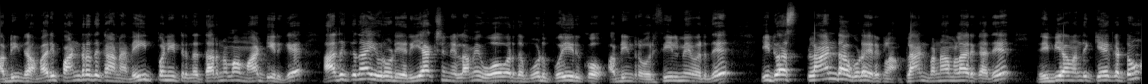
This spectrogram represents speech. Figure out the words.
அப்படின்ற மாதிரி பண்றதுக்கான வெயிட் பண்ணிட்டு இருந்த தருணமா மாட்டியிருக்கு. அதுக்கு தான் இவருடைய ரியாக்ஷன் எல்லாமே ஓவர் த போர்டு போயிருக்கோ அப்படின்ற ஒரு ஃபீல்மே வருது. இட் வாஸ் பிளான்டா கூட இருக்கலாம். பிளான் பண்ணாமலாம் இருக்காது. திவ்யா வந்து கேட்கட்டும்.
